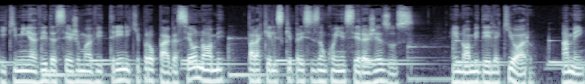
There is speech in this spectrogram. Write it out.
E que minha vida seja uma vitrine que propaga seu nome para aqueles que precisam conhecer a Jesus. Em nome dele é que oro. Amém.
